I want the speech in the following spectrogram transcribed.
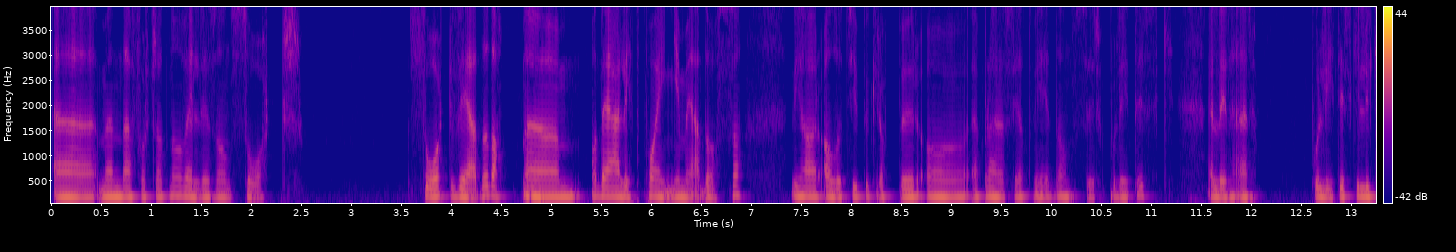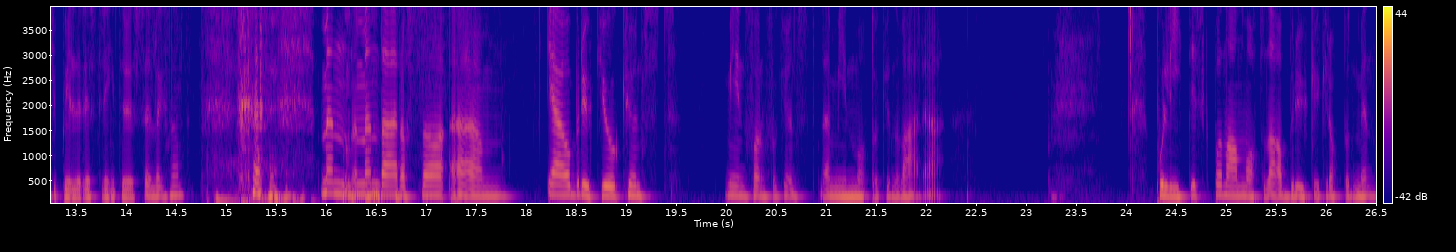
Eh, men det er fortsatt noe veldig sånn sårt sårt ved det, da. Eh, og det er litt poenget med det også. Vi har alle typer kropper, og jeg pleier å si at vi danser politisk. Eller er politiske lykkepiller i stringtruse, liksom. men, men det er også um, Jeg jo bruker jo kunst, min form for kunst. Det er min måte å kunne være politisk på en annen måte, da, å bruke kroppen min.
